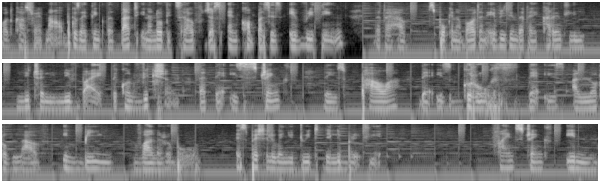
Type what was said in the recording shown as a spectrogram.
podcast right now, because I think that that in and of itself just encompasses everything that I have spoken about and everything that I currently literally live by. The conviction that there is strength, there is power, there is growth, there is a lot of love in being vulnerable, especially when you do it deliberately. Find strength in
